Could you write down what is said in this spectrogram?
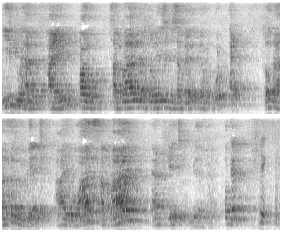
If you have find found surprise, astonished, disappeared, you have to put at. So the answer will be I was surprised at his behavior. Okay? Three.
